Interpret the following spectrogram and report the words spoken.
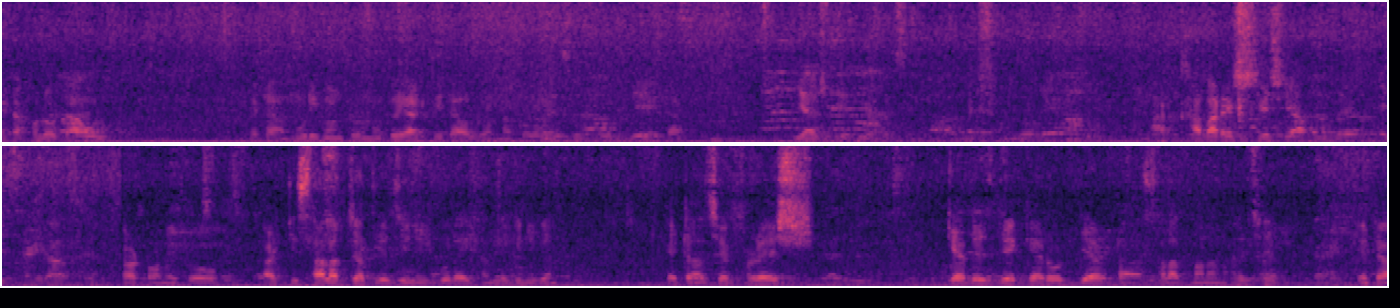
এটা হলো ডাউল। এটা মুড়ি ঘন্টর মধ্যে আর কি, ডাউল রান্না করা হয়েছে উপর দিয়ে এটা পেঁয়াজ দিয়ে দেওয়া হয়েছে। অনেক সুন্দর। আর খাবারের শেষে আপনাদের এই সাইড আছে টমেটো আর কি সালাদ জাতীয় জিনিসগুলো এখান থেকে নেবেন। এটা আছে ফ্রেশ ক্যাবেজ দিয়ে ক্যারট দিয়ে একটা সালাদ বানানো হয়েছে। এটা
